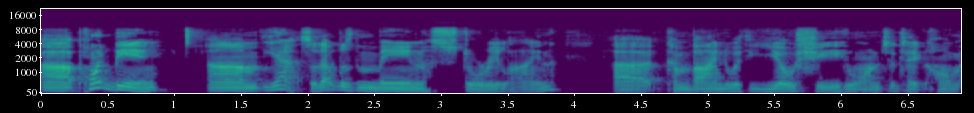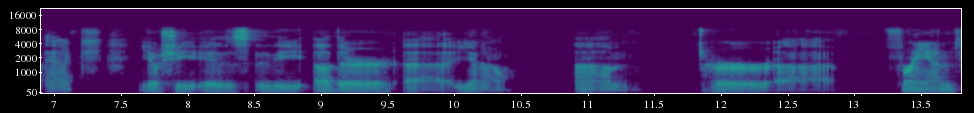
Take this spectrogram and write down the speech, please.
Uh, point being, um, yeah, so that was the main storyline. Uh, combined with Yoshi, who wanted to take home ec. Yoshi is the other, uh, you know, um, her uh, friend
